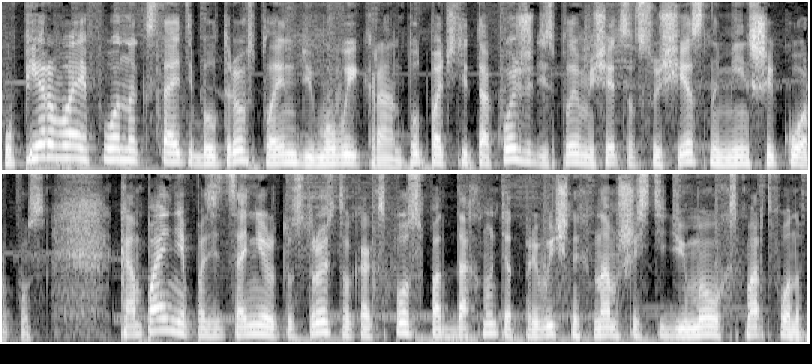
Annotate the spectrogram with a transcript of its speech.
У первого iPhone, кстати, был 3,5-дюймовый экран. Тут почти такой же дисплей умещается в существенно меньший корпус. Компания позиционирует устройство как способ отдохнуть от привычных нам 6-дюймовых смартфонов.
